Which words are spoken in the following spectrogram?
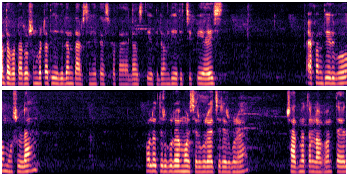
আদা বাটা, রসুন বাটা দিয়ে দিলাম, দারচিনি, তেজপাতা, এলাচ দিয়ে দিলাম, দিয়ে দিচ্ছি পেঁয়াজ। এখন দিয়ে দেবো মশলা। হলুদের গুঁড়া, মরিচের গুঁড়া, জিরের গুঁড়া, স্বাদ মতন লবণ, তেল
